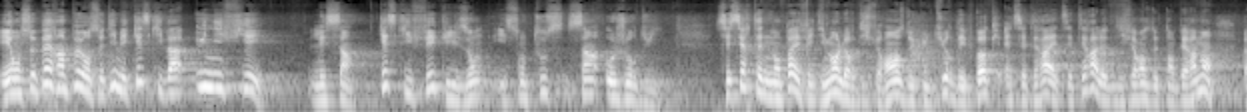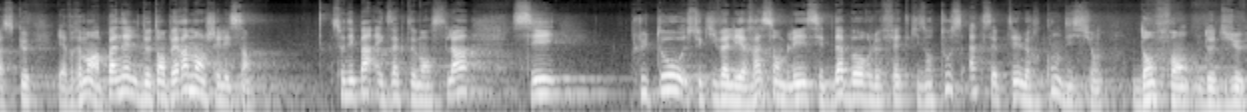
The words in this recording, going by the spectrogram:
Et on se perd un peu, on se dit, mais qu'est-ce qui va unifier les saints? Qu'est-ce qui fait qu'ils ils sont tous saints aujourd'hui? C'est certainement pas effectivement leur différence de culture, d'époque, etc., etc., leur différence de tempérament, parce qu'il y a vraiment un panel de tempérament chez les saints. Ce n'est pas exactement cela, c'est plutôt ce qui va les rassembler, c'est d'abord le fait qu'ils ont tous accepté leur condition d'enfants de Dieu.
